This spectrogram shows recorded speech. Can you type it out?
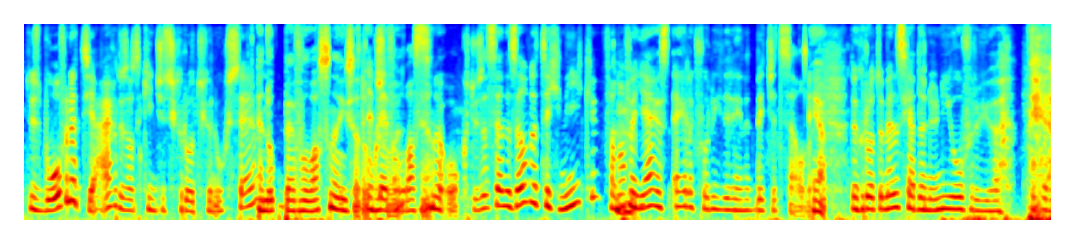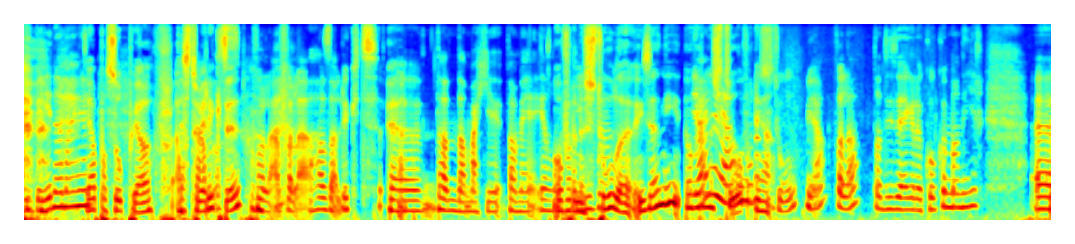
Dus boven het jaar, dus als de kindjes groot genoeg zijn, En ook bij volwassenen is dat ook en bij zo. hè? volwassenen ook. Dus dat zijn dezelfde technieken. Vanaf Mhm. een jaar is het eigenlijk voor iedereen een beetje hetzelfde. Ja. De grote mens gaat er nu niet over je, over je benen hangen. Ja. ja, pas op, ja. Als Dat het werkt, hè. Voilà, voilà, als dat lukt, Ja. eh, dan, dan mag je van mij helemaal Over een kiezen. stoel, is dat niet? Over ja, een ja, ja, stoel? over een Ja. stoel. Ja, voilà. Dat is eigenlijk ook een manier. Eh,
